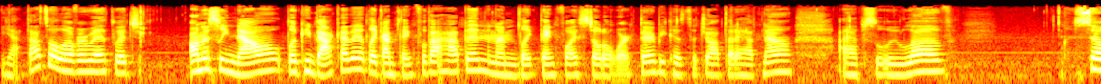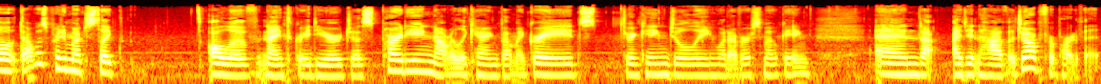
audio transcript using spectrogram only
yeah, that's all over with, which honestly now looking back at it like i'm thankful that happened and i'm like thankful i still don't work there because the job that i have now i absolutely love so that was pretty much like all of ninth grade year just partying, not really caring about my grades, drinking, juuling, whatever, smoking. And I didn't have a job for part of it.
